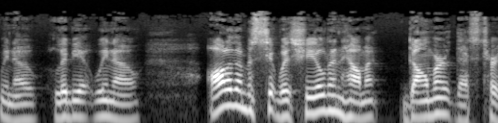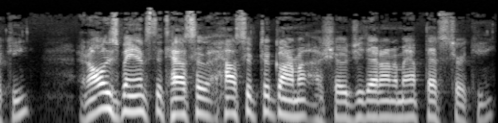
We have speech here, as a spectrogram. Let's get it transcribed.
we know, Libya, we know. All of them with shield and helmet. Gomer, that's Turkey. And all his bands, the house of, house of Togarmah, I showed you that on a map, that's Turkey.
